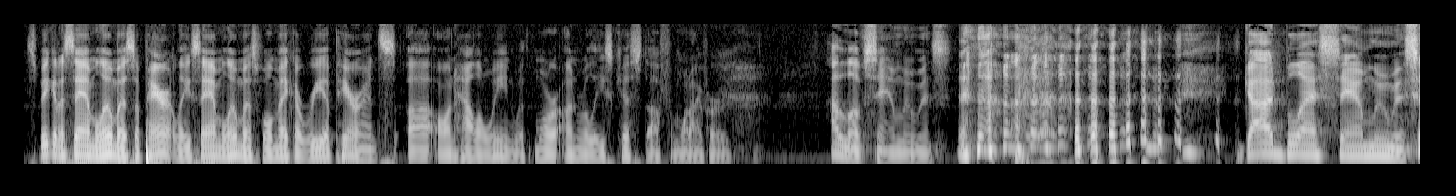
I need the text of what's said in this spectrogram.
speaking of Sam Loomis, apparently Sam Loomis will make a reappearance uh, on Halloween with more unreleased Kiss stuff, from what I've heard. I love Sam Loomis. God bless Sam Loomis.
